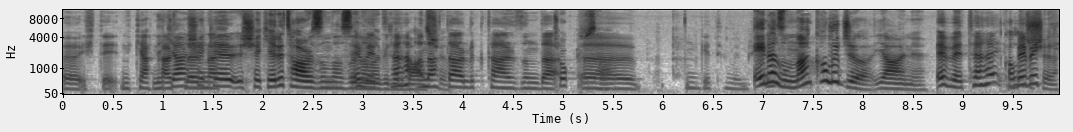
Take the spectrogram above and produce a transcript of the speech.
e, işte nikah, Nikah kartlarına şeker, şekeri tarzında evet hazırlanabilir ha, bazı şeyler. anahtarlık tarzında. Çok güzel. e, getirmemiş. En azından kalıcı yani. Evet, ha, Kalıcı bebek şeyler.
